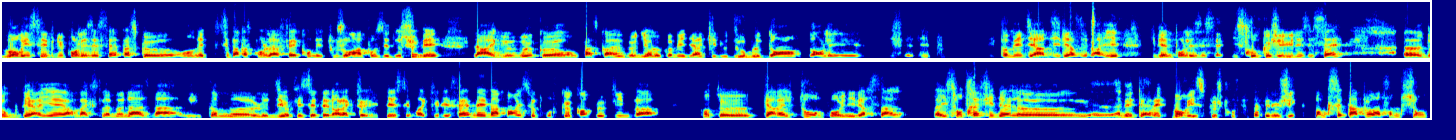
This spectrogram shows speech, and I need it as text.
Maurice est venu pour les essais parce que on est, c'est pas parce qu'on l'a fait qu'on est toujours imposé dessus, mais la règle veut qu'on fasse quand même venir le comédien qui le double dans les, comédiens divers et variés qui viennent pour les essais. Il se trouve que j'ai eu les essais. Euh, donc derrière Max la menace, bah, comme euh, le The Office était dans l'actualité, c'est moi qui l'ai fait. Mais maintenant, il se trouve que quand le film va, quand Carell tourne pour Universal, bah, ils sont très fidèles euh, avec avec Maurice, que je trouve tout à fait logique. Donc c'est un peu en fonction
